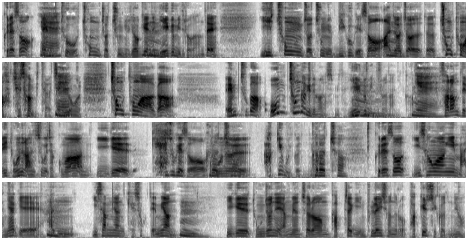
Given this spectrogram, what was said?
그래서 예. M2 총 저축률 여기에는 음. 예금이 들어가는데 이 총 저축률 미국에서 아저 음. 저 저 총통화 죄송합니다 제 예. 용을 총통화가 M2가 엄청나게 늘어났습니다. 예금이 음. 늘어나니까 예. 사람들이 돈을 안 쓰고 자꾸만 이게 계속해서 그렇죠. 돈을 아끼고 있거든요. 그렇죠. 그래서 이 상황이 만약에 한 음. 2, 3년 계속되면 음. 이게 동전의 양면처럼 갑자기 인플레이션으로 바뀔 수 있거든요.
